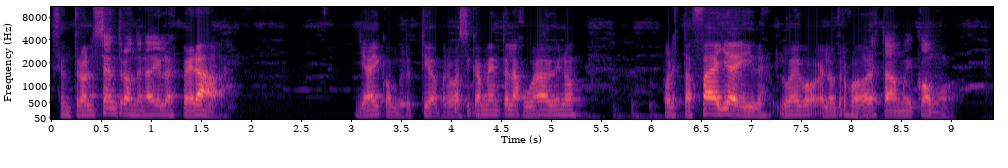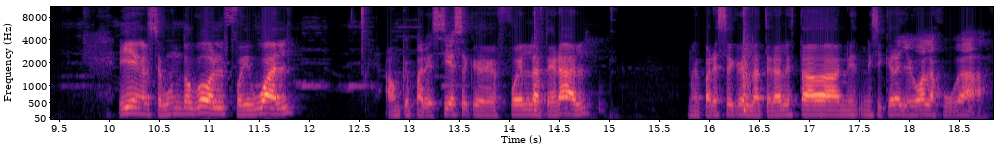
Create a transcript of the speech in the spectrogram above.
centró al centro donde nadie lo esperaba. Ya y convirtió. Pero básicamente la jugada vino por esta falla y luego el otro jugador estaba muy cómodo. Y en el segundo gol fue igual, aunque pareciese que fue el lateral. Me parece que el lateral estaba ni, ni siquiera llegó a la jugada.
